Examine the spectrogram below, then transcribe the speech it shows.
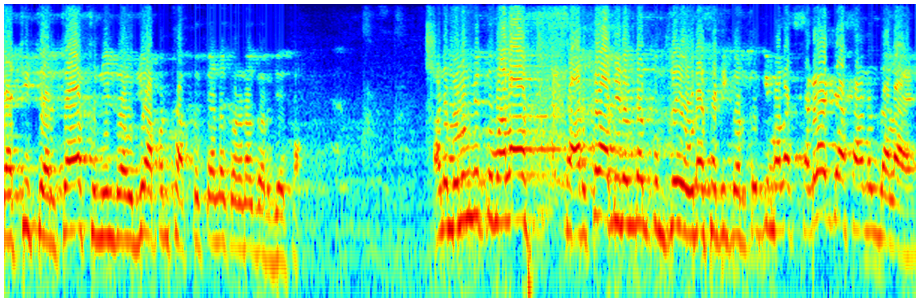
याची चर्चा सुनील रावजी आपण सातत्यानं करणं गरजेचं आहे. आणि म्हणून मी तुम्हाला सारखं अभिनंदन तुमचं एवढ्यासाठी करतो की मला सगळ्यात जास्त आनंद झाला आहे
